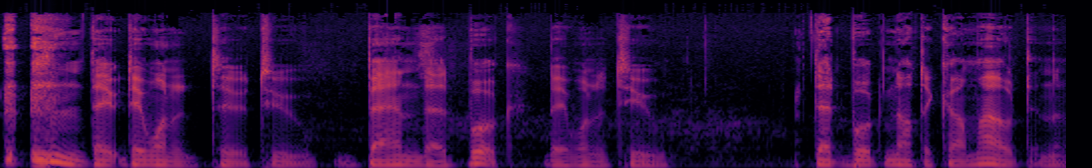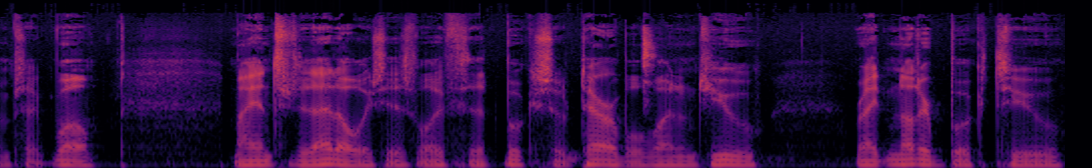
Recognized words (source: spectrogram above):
they they wanted to to ban that book. They wanted to that book not to come out, and I'm like, well, my answer to that always is, well, if that book is so terrible, why don't you write another book to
